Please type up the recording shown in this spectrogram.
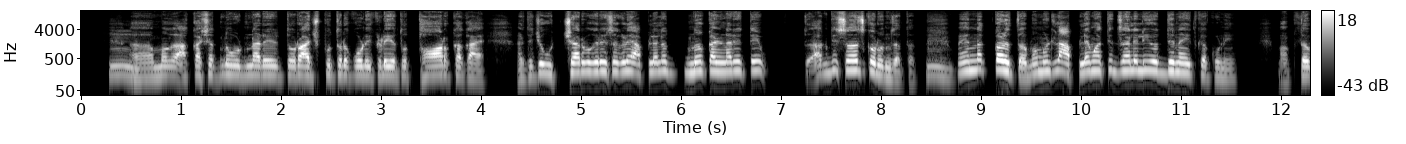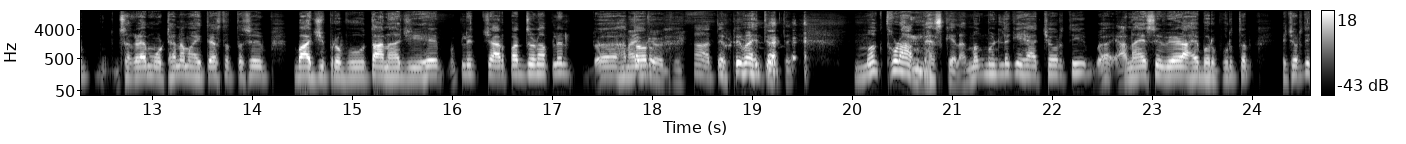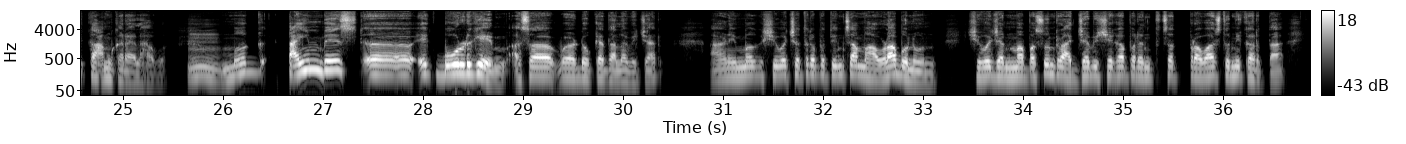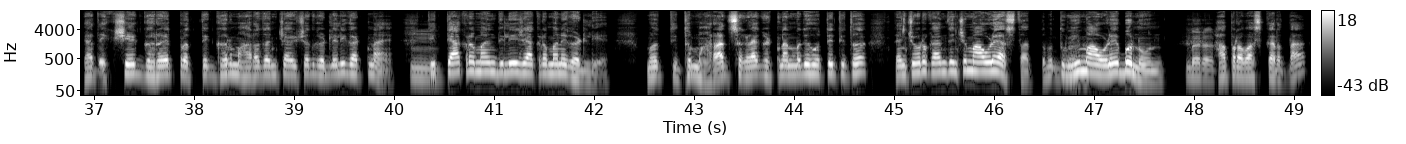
मग आकाशातनं उडणारे तो राजपुत्र कोण इकडे येतो? थॉर का काय? आणि त्याचे उच्चार वगैरे सगळे आपल्याला न कळणारे ते अगदी सहज करून जातात. मग यांना कळतं. मग म्हटलं आपल्या मातीत झालेले योद्धे नाहीत का कोणी? मग तर सगळ्या मोठ्यांना माहिती असतात. तसे बाजीप्रभू तानाजी हे आपले चार पाच जण आपल्या हातावर. हा तेवढे माहिती होते. मग थोडा अभ्यास केला. मग म्हटलं की ह्याच्यावरती अनायासे वेळ आहे भरपूर तर ह्याच्यावरती काम करायला हवं. मग टाइम बेस्ड एक बोर्ड गेम असा डोक्यात आला विचार. आणि मग शिवछत्रपतींचा मावळा बनवून शिवजन्मापासून राज्याभिषेकापर्यंतचा प्रवास तुम्ही करता. ह्यात एकशे एक घरं आहेत. प्रत्येक घर महाराजांच्या आयुष्यात घडलेली घटना आहे. ती. त्या क्रमाने दिली ज्या क्रमाने घडली आहे. मग तिथं महाराज सगळ्या घटनांमध्ये होते. तिथं त्यांच्याबरोबर कायम त्यांचे मावळे असतात. तर मग तुम्ही. मावळे बरोबर. हा प्रवास करता.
